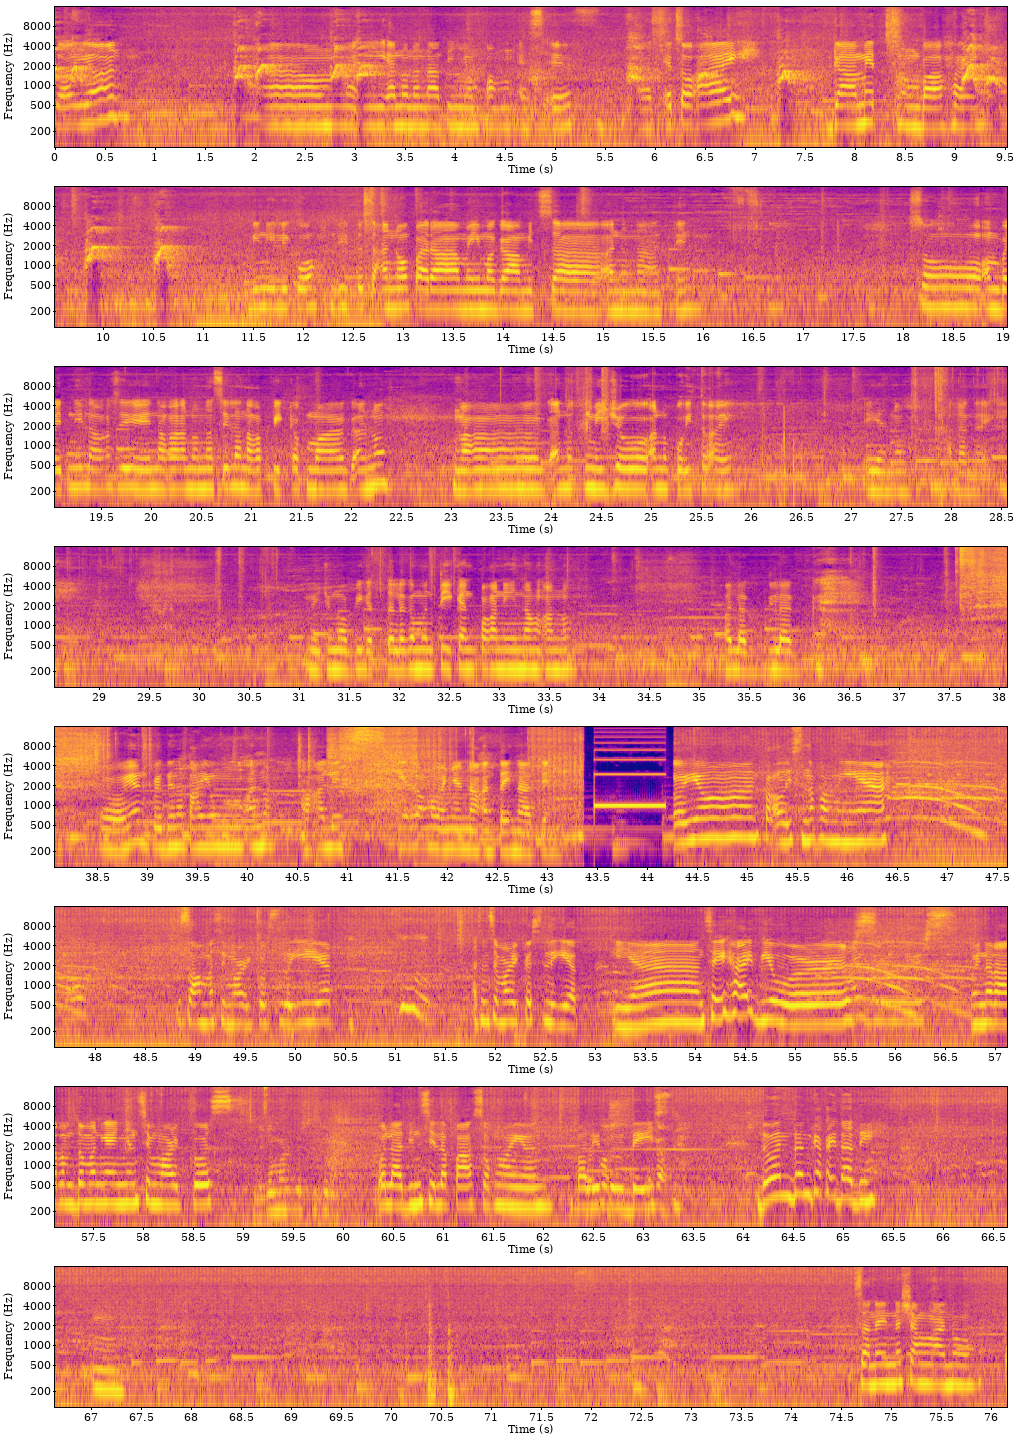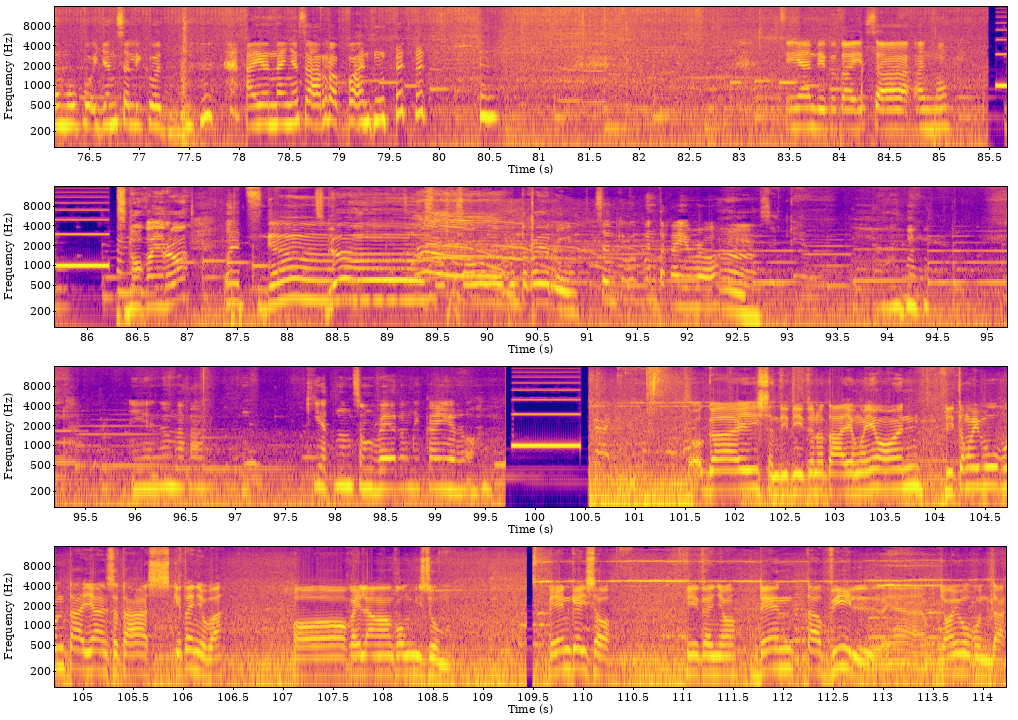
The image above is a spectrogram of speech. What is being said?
So, ayan. Um, nai-ano na natin yung pang SF. At ito ay gamit ng bahay. Binili ko dito sa ano para may magamit sa ano natin. So, ang bait nila kasi naka ano na sila, naka pick up mag ano, mag ano, medyo ano po ito ay ayan o, nakalagay. Medyo mabigat talaga, muntikan pa kaninang ano, malaglag. So, ayan, pwede na tayong ano, aalis. Yan lang naman yung naantay natin. So, yun, paalis na kami. Kasama si Marcos Liit. Asan si Marcos Liit? Yan. Say hi, viewers. Hi, viewers. May nararamdaman ngayon yun si Marcos. Hindi ka Marcos dito. Wala din sila pasok ngayon. Bali, Marcos, two days. Doon, doon ka kay daddy. Mm. Sanay na siyang ano, umupo dyan sa likod. Ayaw na niya sa harapan. Ayan, dito tayo sa ano. Let's go, Cairo! Let's go! Go! Saan saan mo pupunta, Cairo? Saan ka pupunta kayo, Ro? Ah. Ayan ang naka cute ng sombrero ni Cairo. So guys, nandito na tayo ngayon. Dito kami pupunta. Yan, sa taas. Kita nyo ba? O kailangan kong i-zoom. Ayan guys, oh. Kita nyo? Dentaville. Ayan, diyan kami pupunta.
